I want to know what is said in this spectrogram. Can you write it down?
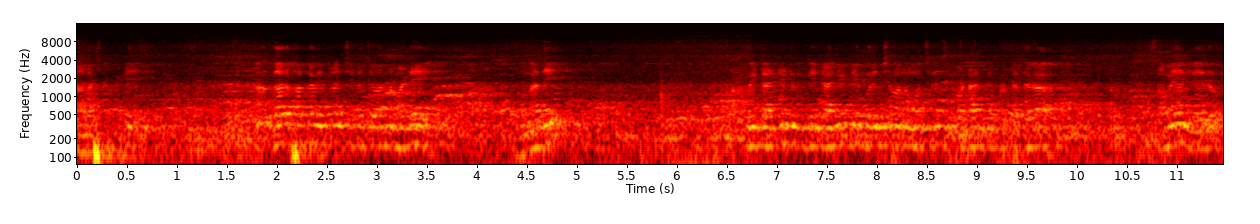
చాలా శక్తి. ఆ, గర్భక విప్లం చిన్న చివరన మళ్ళీ ఉన్నది. వీటన్నిటి వీటన్నిటి గురించి మనం ముచ్చరించుకోవడానికి ఇప్పుడు పెద్దగా సమయం లేదు.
